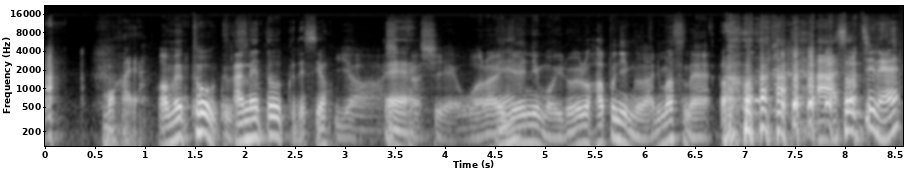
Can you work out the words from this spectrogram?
もはや。アメトークですアメトークですよ。いやええーしかし、お笑い芸人もいろいろハプニングがありますね、あ、そっちね。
